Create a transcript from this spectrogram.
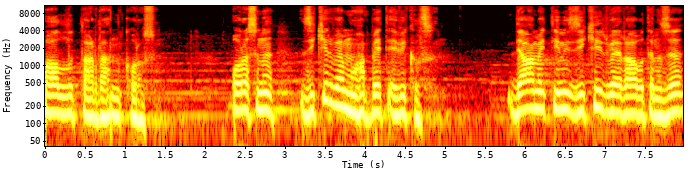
bağlılıklardan korusun. Orasını zikir ve muhabbet evi kılsın. Devam ettiğiniz zikir ve rabıtanızı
